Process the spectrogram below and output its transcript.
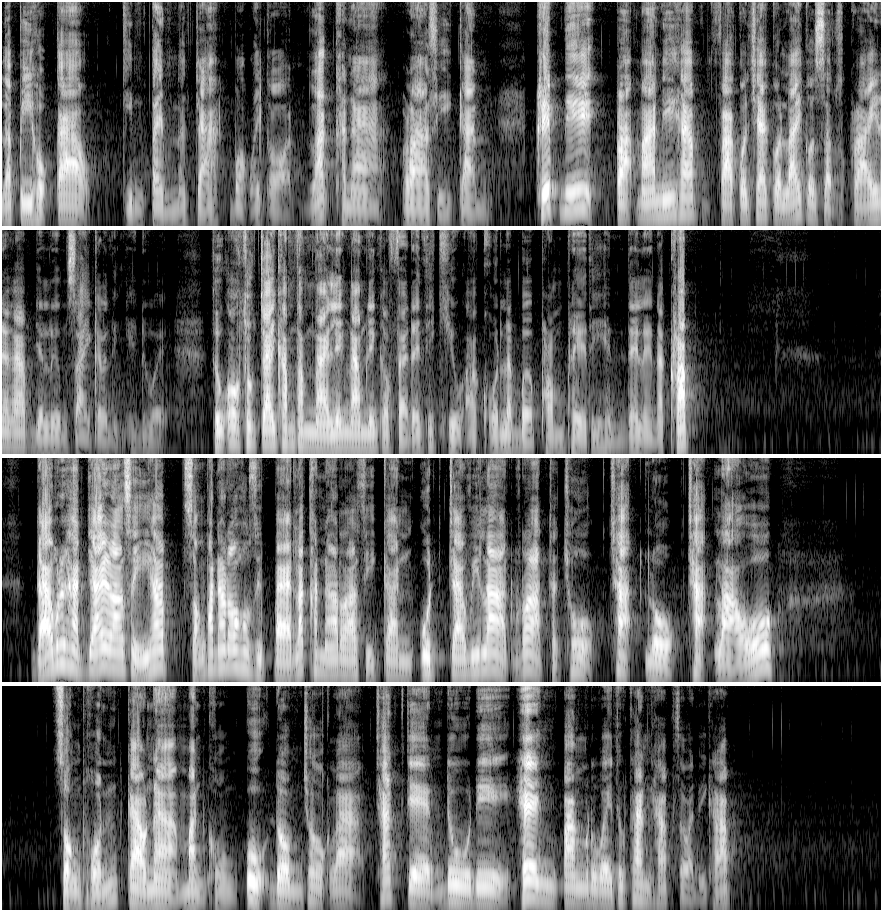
และปี 69 กินเต็มนะจ๊ะ บอกไว้ก่อน ลัคนาราศีกัน คลิปนี้ประมาณนี้ครับ ฝากกดแชร์กดไลค์กด Subscribe นะครับ อย่าลืมใส่กระดิ่งให้ด้วย ถูกอกถูกใจคำทำนายเลี้ยงน้ำเลี้ยงกาแฟได้ที่ QR code และเบอร์พร้อมเพลย์ที่เห็นได้เลยนะครับ ดาวพฤหัสย้ายราศีครับ 2568 ลัคนาราศีกัน อุจจาวิราช ราชโชค ชะโลก ชะเหลา ส่งผลก้าวหน้ามั่นคง อุดมโชคลาภชัดเจนดูดี เฮงปังรวยทุกท่านครับ สวัสดีครับ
